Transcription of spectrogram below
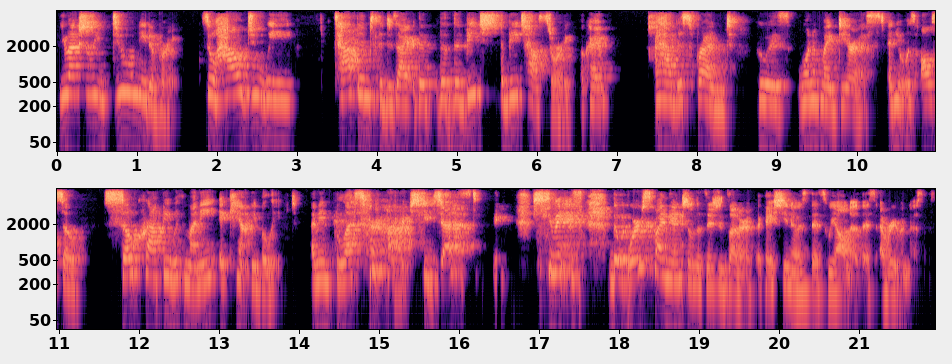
You actually do need a break. So how do we tap into the desire, the, the, the beach, the beach house story? Okay. I had this friend who is one of my dearest, and it was also so crappy with money, it can't be believed. I mean, bless her heart. She just, she makes the worst financial decisions on earth. Okay. She knows this. We all know this. Everyone knows this.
